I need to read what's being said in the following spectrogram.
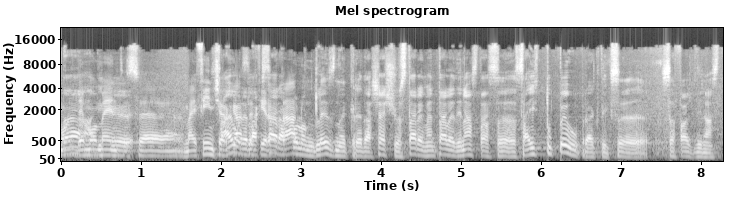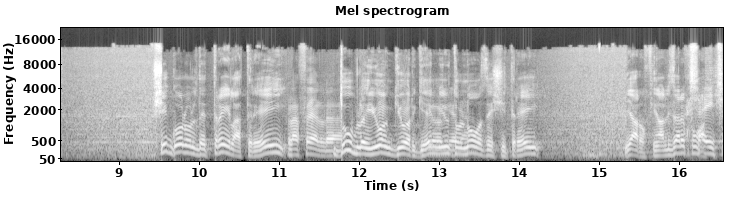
da, de adică momente, adică să mai fi încercat să, ai o să fi ratat. acolo în gleznă, cred așa, și o stare mentală din asta, să, să ai tupeu, practic, să, să faci din asta. Și golul de 3 la 3. La fel. Da. Dublă Ion Gheorghe, Gheorghe minutul da. 93. Iar o finalizare Așa frumoasă. aici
